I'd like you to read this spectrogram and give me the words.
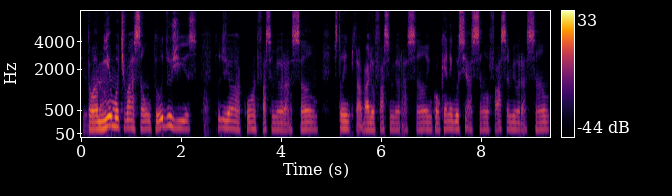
Que Então, a minha motivação todos os dias, todo dia eu acordo, faço a minha oração, estou indo para o trabalho, eu faço a minha oração, em qualquer negociação, eu faço a minha oração,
